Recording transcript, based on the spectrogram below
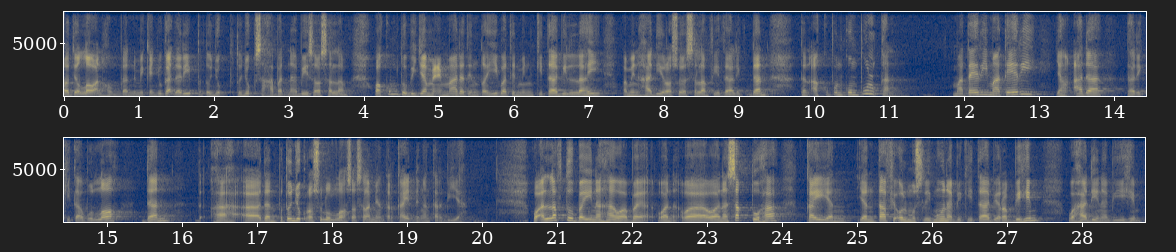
radhiyallahu anhum dan demikian juga dari petunjuk-petunjuk sahabat Nabi SAW. Wa kumtu bi jam'i madatin thayyibatin min kitabillahi wa min hadi Rasulullah SAW fi dhalik. Dan dan aku pun kumpulkan materi-materi yang ada dari kitabullah dan dan petunjuk Rasulullah SAW yang terkait dengan tarbiyah. Wa allaftu bainaha wa wa, wa nasaqtuha kay yantafi'ul muslimuna bi kitabi rabbihim wa hadi nabihim.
